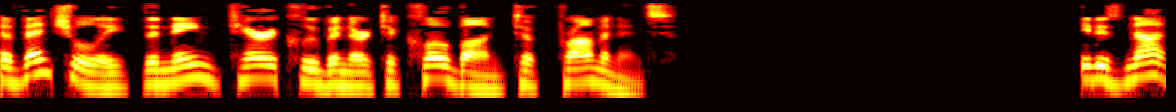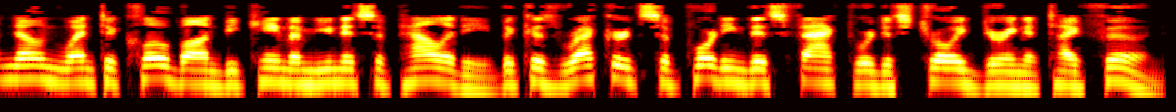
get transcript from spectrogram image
Eventually, the name Taracluban or Tacloban took prominence. It is not known when Tacloban became a municipality because records supporting this fact were destroyed during a typhoon.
